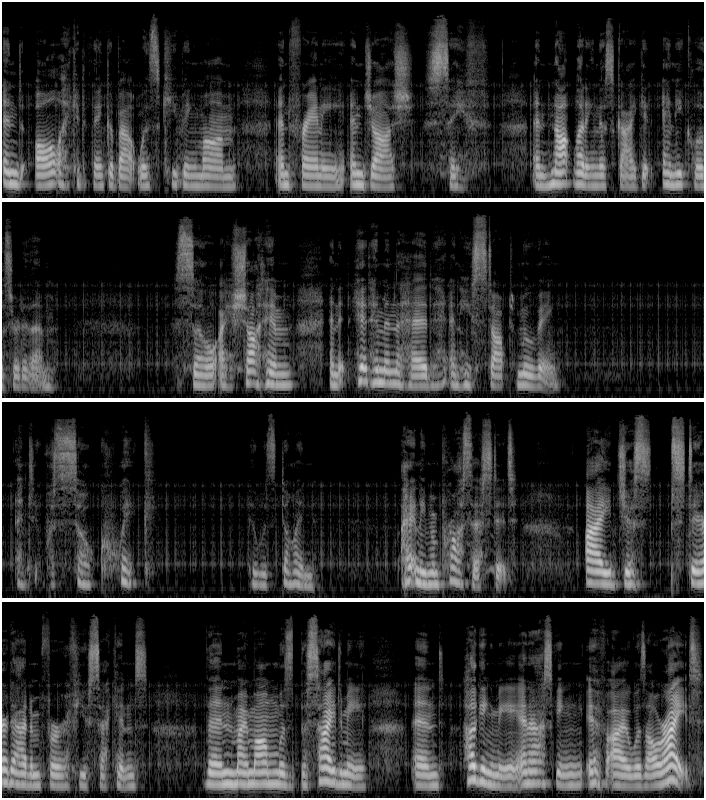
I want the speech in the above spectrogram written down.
And all I could think about was keeping Mom and Franny and Josh safe and not letting this guy get any closer to them. So I shot him, and it hit him in the head, and he stopped moving. And it was so quick. It was done. I hadn't even processed it. I just stared at him for a few seconds. Then my mom was beside me and hugging me and asking if I was all right.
